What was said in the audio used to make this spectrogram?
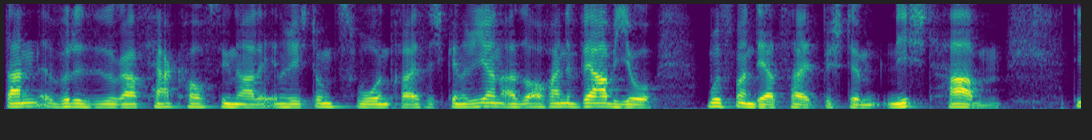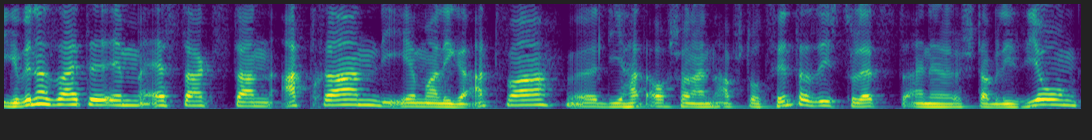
dann würde sie sogar Verkaufssignale in Richtung 32 generieren. Also auch eine Verbio muss man derzeit bestimmt nicht haben. Die Gewinnerseite im S-DAX dann Atran, die ehemalige Atwa, äh, die hat auch schon einen Absturz hinter sich, zuletzt eine Stabilisierung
